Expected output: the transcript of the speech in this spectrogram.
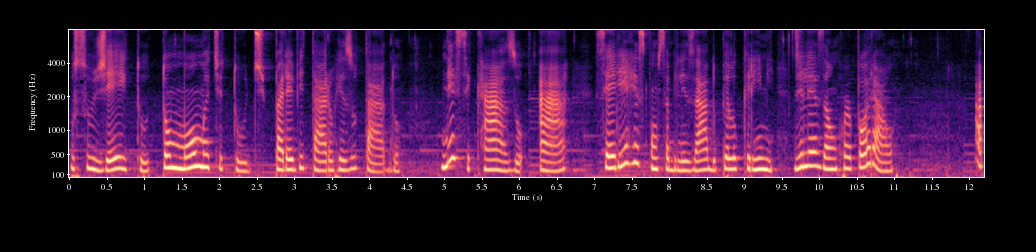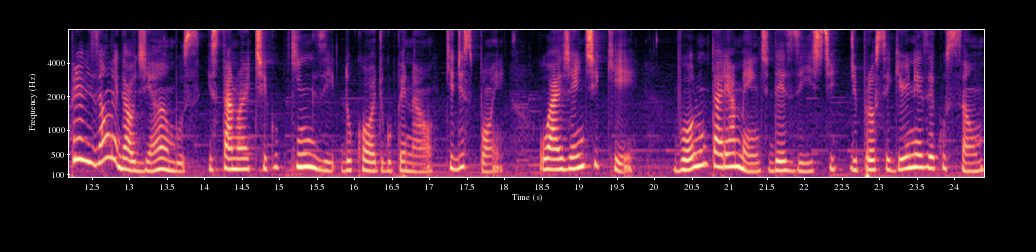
o sujeito tomou uma atitude para evitar o resultado. Nesse caso, A seria responsabilizado pelo crime de lesão corporal. A previsão legal de ambos está no artigo 15 do Código Penal, que dispõe: o agente que voluntariamente desiste de prosseguir na execução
